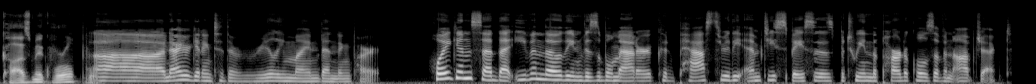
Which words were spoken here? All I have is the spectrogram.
cosmic whirlpool? Uh, now you're getting to the really mind-bending part. Huygens said that even though the invisible matter could pass through the empty spaces between the particles of an object.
